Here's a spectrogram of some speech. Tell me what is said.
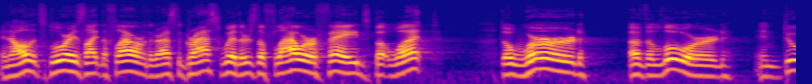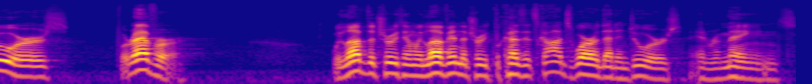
And all its glory is like the flower of the grass. The grass withers, the flower fades, but what? The word of the Lord endures forever. We love the truth and we love in the truth because it's God's word that endures and remains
